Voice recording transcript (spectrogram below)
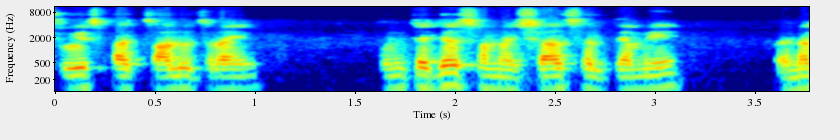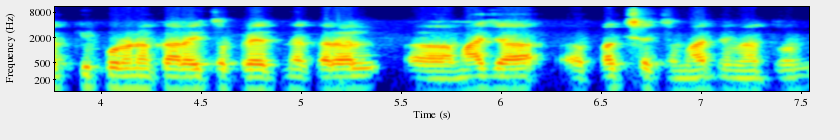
चोवीस तास चालूच राहील. तुमच्या ज्या समस्या असेल त्या मी नक्की पूर्ण करायचा प्रयत्न कराल माझ्या पक्षाच्या माध्यमातून.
